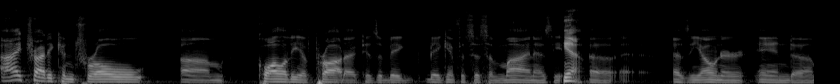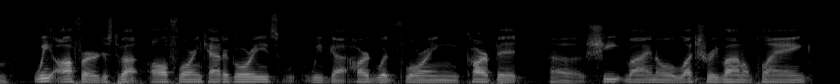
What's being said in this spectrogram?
I try to control um, quality of product is a big big emphasis of mine as the Yeah. uh, as the owner, and um, we offer just about all flooring categories. We've got hardwood flooring, carpet, uh, sheet vinyl, luxury vinyl plank,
